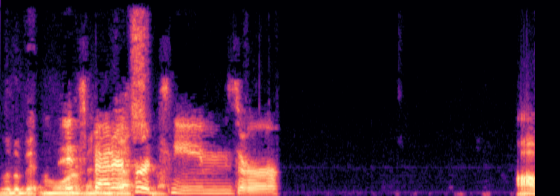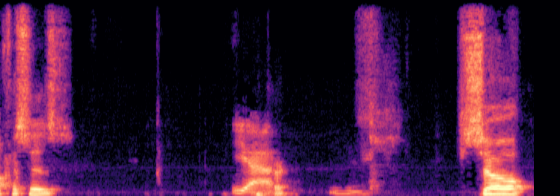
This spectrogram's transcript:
little bit more it's of an better for teams or offices. yeah. Okay. Mhm. So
